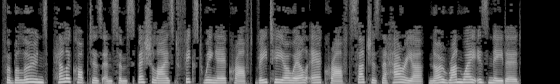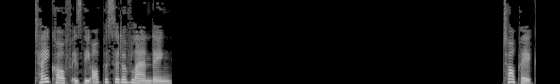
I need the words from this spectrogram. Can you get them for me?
For balloons, helicopters and some specialized fixed-wing aircraft VTOL aircraft such as the Harrier, no runway is needed. Takeoff is the opposite of landing. Topic:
